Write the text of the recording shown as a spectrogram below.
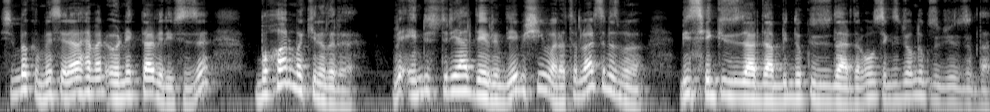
Şimdi bakın mesela hemen örnekler vereyim size. Buhar makineleri ve endüstriyel devrim diye bir şey var hatırlarsınız bunu. 1800'lerden, 1900'lerden, 18. 19. yüzyıldan.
